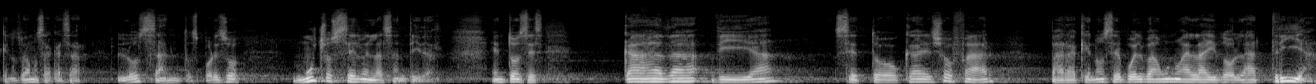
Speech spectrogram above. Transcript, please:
que nos vamos a casar, los santos, por eso mucho celo en la santidad. Entonces, cada día se toca el shofar para que no se vuelva uno a la idolatría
